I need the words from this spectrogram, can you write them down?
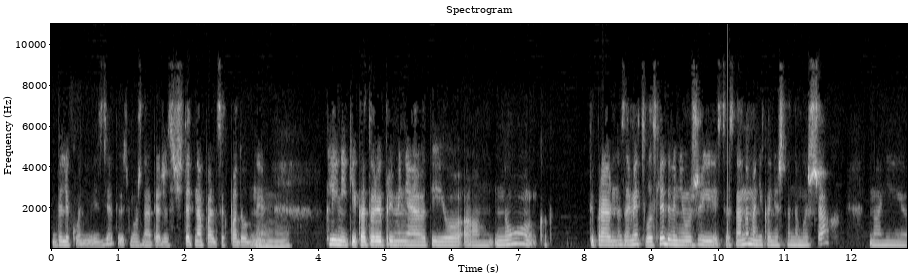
далеко не везде. То есть можно, опять же, сосчитать на пальцах подобные Мгм. клиники, которые применяют ее. Но, как ты правильно заметил, исследования уже есть. В основном они, конечно, на мышах, но они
